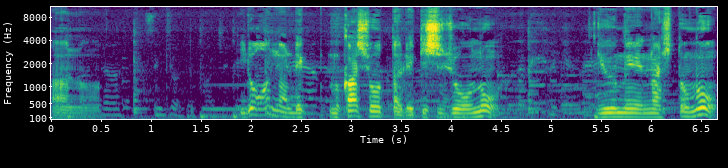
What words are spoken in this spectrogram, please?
あのいろんな昔おった歴史上の有名な人の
